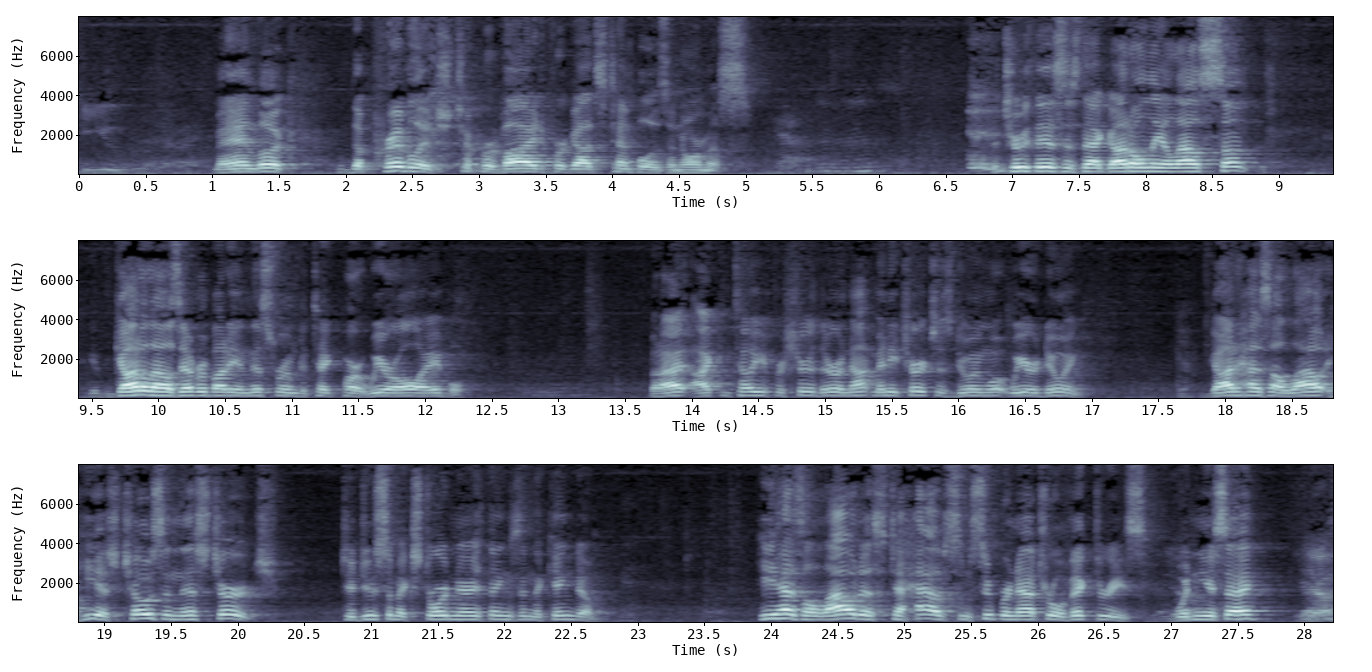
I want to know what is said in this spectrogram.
to you. Man, look, the privilege to provide for God's temple is enormous. The truth is is that God only allows some God allows everybody in this room to take part. We are all able. But I, I can tell you for sure there are not many churches doing what we are doing. God has allowed, He has chosen this church to do some extraordinary things in the kingdom. He has allowed us to have some supernatural victories, wouldn't you say? Yes.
